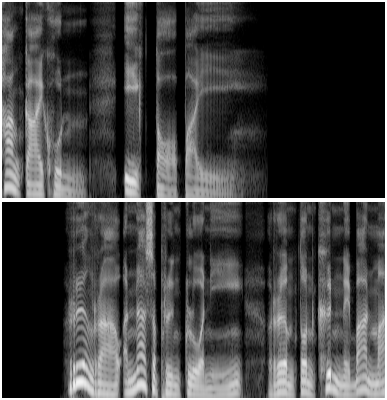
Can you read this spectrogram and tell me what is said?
ข้างกายคุณ อีกต่อไป เรื่องราวอันน่าสะพรึงกลัวนี้ เริ่มต้นขึ้นในบ้านไม้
